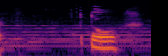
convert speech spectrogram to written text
तो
